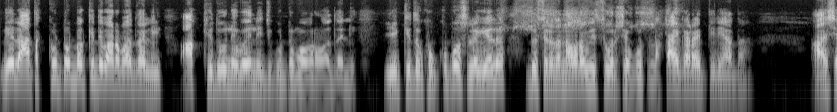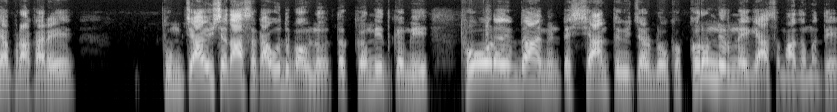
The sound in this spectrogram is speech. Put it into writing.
मेलं. आता कुटुंब किती बरबाद झाली? अख्खी दोन्ही बहिणीची कुटुंब बरबाद झाली. एकीचं खूप पोचलं गेलं दुसऱ्याचा नवरा वीस वर्ष गुतला. काय करायचं तिने आता? अशा प्रकारे तुमच्या आयुष्यात असं काय उद्भवलं तर कमीत कमी थोडं एक दहा मिनटं शांत विचार डोकं करून निर्णय घ्या असं माझं मत आहे.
